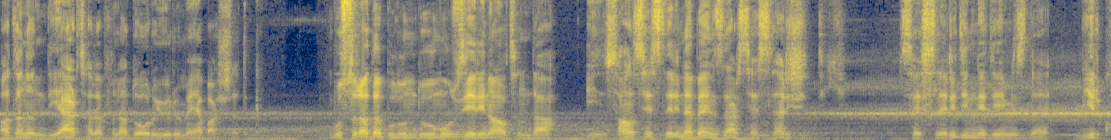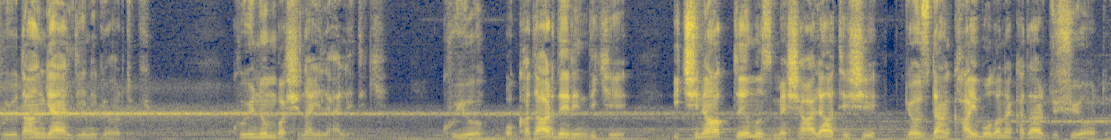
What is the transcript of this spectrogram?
adanın diğer tarafına doğru yürümeye başladık. Bu sırada bulunduğumuz yerin altında insan seslerine benzer sesler işittik. Sesleri dinlediğimizde bir kuyudan geldiğini gördük. Kuyunun başına ilerledik. Kuyu o kadar derindi ki içine attığımız meşale ateşi gözden kaybolana kadar düşüyordu.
